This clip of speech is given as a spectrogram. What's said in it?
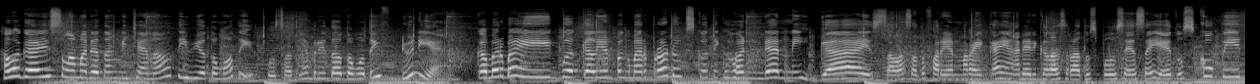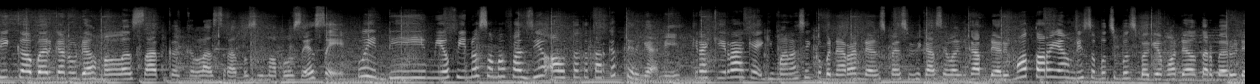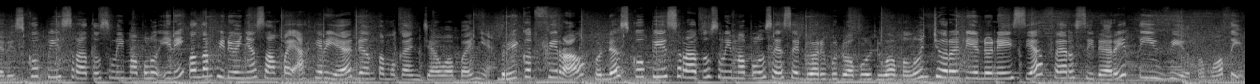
Halo guys, selamat datang di channel TV Otomotif, pusatnya berita otomotif dunia. Kabar baik buat kalian penggemar produk skutik Honda nih guys. Salah satu varian mereka yang ada di kelas 110cc yaitu Scoopy dikabarkan udah melesat ke kelas 150cc. Widih, Mio Vino sama Fazio auto ketar-ketir gak nih? Kira-kira kayak gimana sih kebenaran dan spesifikasi lengkap dari motor yang disebut-sebut sebagai model terbaru dari Scoopy 150 ini? Tonton videonya sampai akhir ya dan temukan jawabannya. Berikut viral, Honda Scoopy 150cc 2022 meluncur di Indonesia versi dari TV Otomotif.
